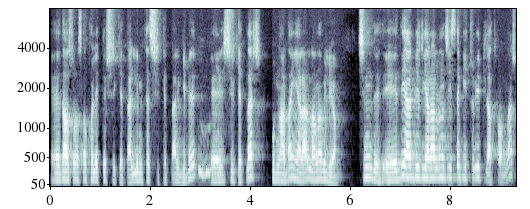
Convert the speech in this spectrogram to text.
e, daha sonrasında kolektif şirketler, limited şirketler gibi e, şirketler bunlardan yararlanabiliyor. Şimdi e, diğer bir yararlanıcı ise B2B platformlar.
